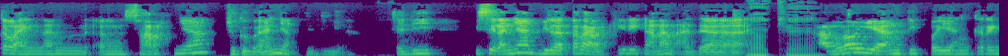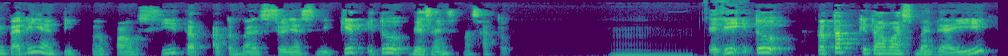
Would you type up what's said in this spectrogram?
kelainan eh, sarafnya juga banyak jadinya. Jadi istilahnya bilateral kiri kanan ada. Oke. Kalau yang tipe yang kering tadi, yang tipe pausi atau basilnya sedikit, itu biasanya cuma satu. Hmm. Jadi itu tetap kita waspadai.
